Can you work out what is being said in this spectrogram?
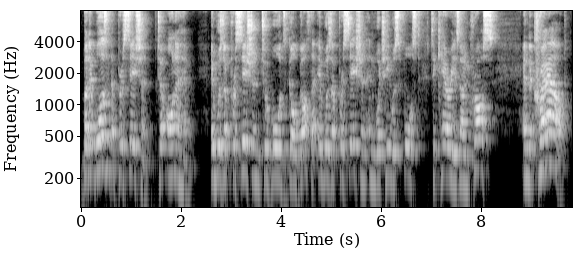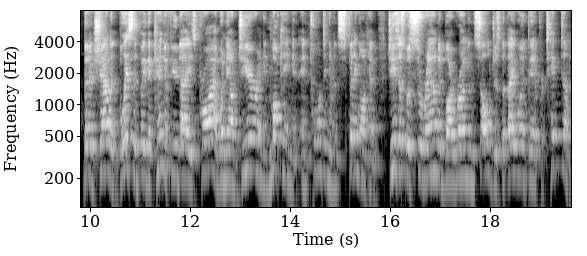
but it wasn't a procession to honor him. It was a procession towards Golgotha. It was a procession in which he was forced to carry his own cross. And the crowd that had shouted, Blessed be the King, a few days prior, were now jeering and mocking and, and taunting him and spitting on him. Jesus was surrounded by Roman soldiers, but they weren't there to protect him.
